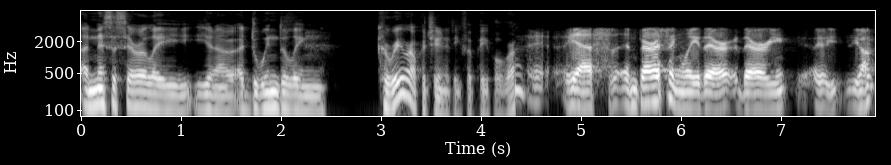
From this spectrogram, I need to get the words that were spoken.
a necessarily you know a dwindling career opportunity for people, right? Uh, yes, embarrassingly, they're they're uh, young.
